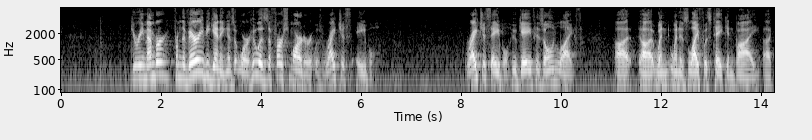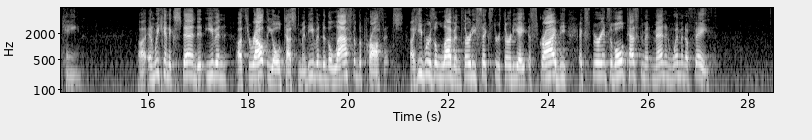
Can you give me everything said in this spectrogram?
Do you remember? From the very beginning, as it were, who was the first martyr? It was righteous Abel. Righteous Abel, who gave his own life uh, uh, when, when his life was taken by uh, Cain. Uh, and we can extend it even uh, throughout the Old Testament, even to the last of the prophets. Uh, Hebrews 11, 36 through 38 describe the experience of Old Testament men and women of faith.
